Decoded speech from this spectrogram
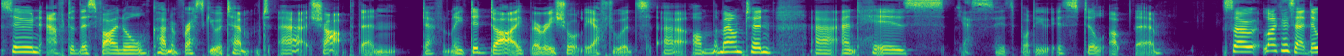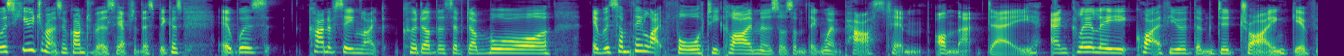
Soon after this final kind of rescue attempt, uh, Sharp then definitely did die very shortly afterwards uh, on the mountain, uh, and his yes, his body is still up there. So, like I said, there was huge amounts of controversy after this because it was kind of seemed like could others have done more? It was something like 40 climbers or something went past him on that day. And clearly, quite a few of them did try and give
